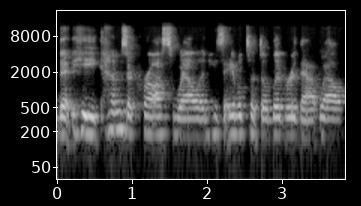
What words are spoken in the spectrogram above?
that he comes across well and he's able to deliver that well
